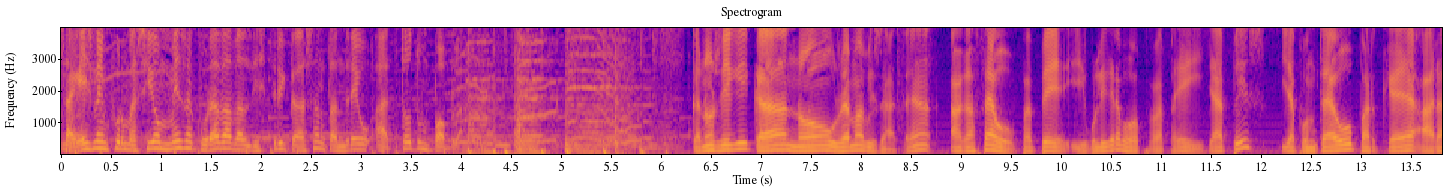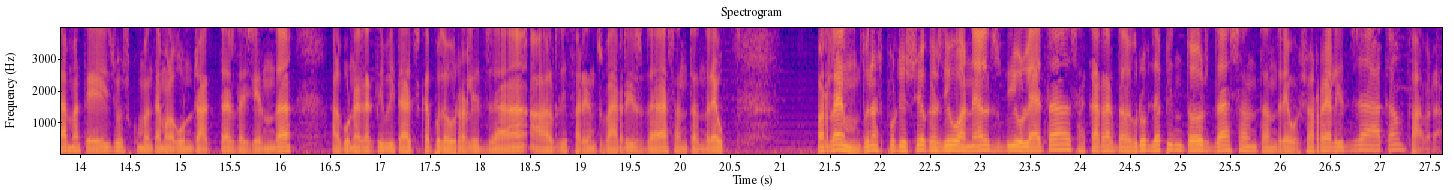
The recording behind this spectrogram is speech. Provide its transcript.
Segueix la informació més acurada del districte de Sant Andreu a tot un poble. Que no us digui que no us hem avisat, eh? Agafeu paper i bolígraf o paper i llapis i apunteu perquè ara mateix us comentem alguns actes d'agenda, algunes activitats que podeu realitzar als diferents barris de Sant Andreu. Parlem d'una exposició que es diu Anels Violetes a càrrec del grup de pintors de Sant Andreu. Això es realitza a Can Fabra.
